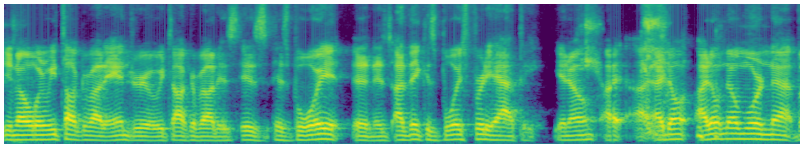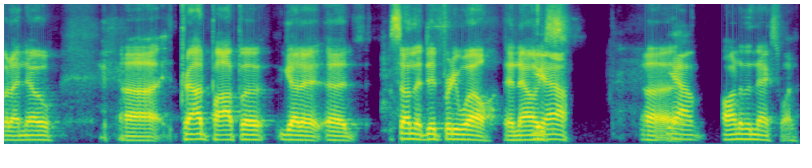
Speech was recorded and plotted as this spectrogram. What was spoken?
you know, when we talk about Andrew, we talk about his his his boy, and his, I think his boy's pretty happy. You know, I, I I don't I don't know more than that, but I know uh, proud Papa got a, a son that did pretty well, and now Yeah. he's uh, yeah. on to the next one.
